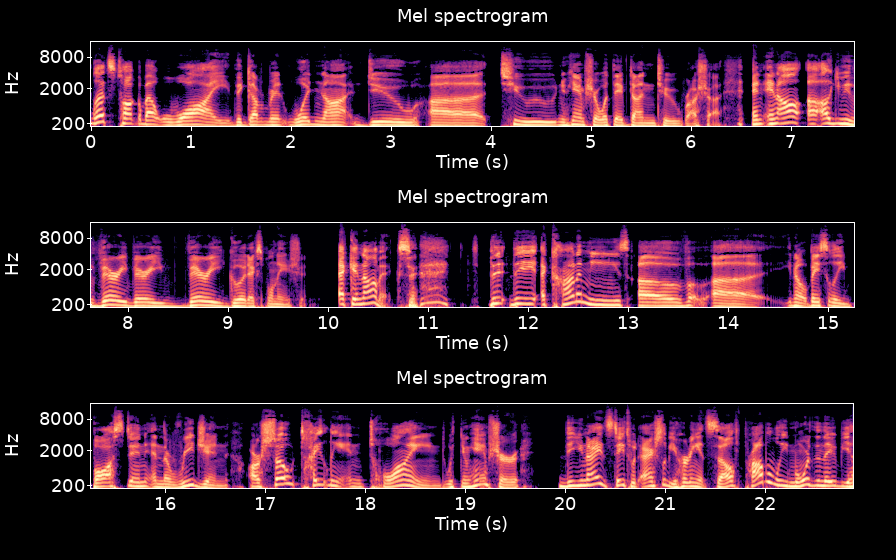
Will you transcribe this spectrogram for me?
Let's talk about why the government would not do uh, to New Hampshire what they've done to Russia, and and I'll I'll give you very very very good explanation. Economics, the the economies of uh you know basically Boston and the region are so tightly entwined with New Hampshire. The United States would actually be hurting itself probably more than they would be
